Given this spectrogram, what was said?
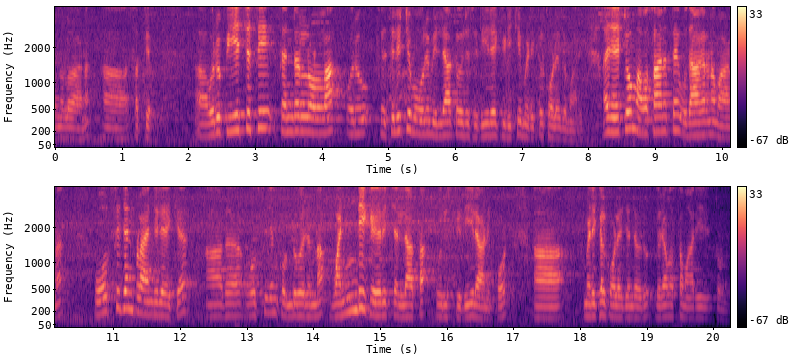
എന്നുള്ളതാണ് സത്യം. ഒരു പി എച്ച് എസ് സി സെന്ററിലുള്ള ഒരു ഫെസിലിറ്റി പോലും ഇല്ലാത്ത ഒരു സ്ഥിതിയിലേക്ക് ഇടുക്കി മെഡിക്കൽ കോളേജ് മാറി. അതിന് ഏറ്റവും അവസാനത്തെ ഉദാഹരണമാണ് ഓക്സിജൻ പ്ലാന്റിലേക്ക് അത് ഓക്സിജൻ കൊണ്ടുവരുന്ന വണ്ടി കയറി ചെല്ലാത്ത ഒരു സ്ഥിതിയിലാണിപ്പോൾ മെഡിക്കൽ കോളേജിന്റെ ഒരു ദുരവസ്ഥ മാറിയിട്ടുള്ളത്.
